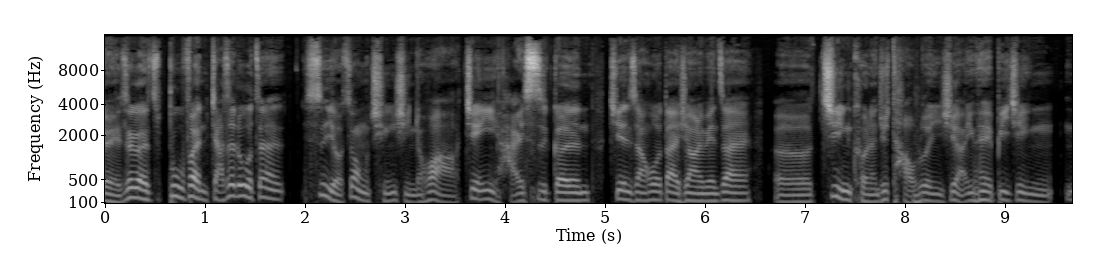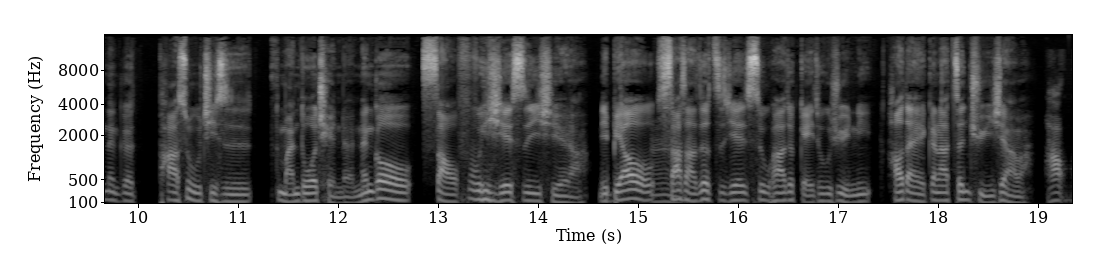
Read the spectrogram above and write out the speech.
对这个部分，假设如果真的是有这种情形的话，建议还是跟建商或代销那边再呃尽可能去讨。讨论一下，因为毕竟那个趴数其实蛮多钱的，能够少付一些是一些啦。你不要傻傻就直接十五趴就给出去，你好歹也跟他争取一下嘛。好，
